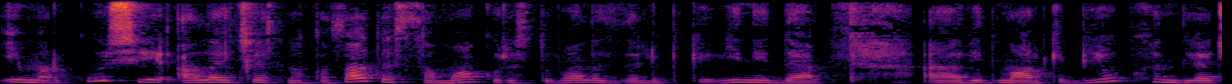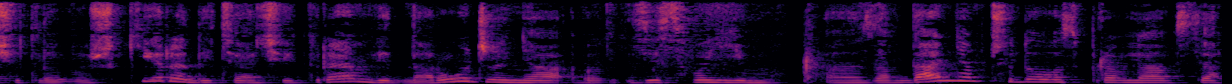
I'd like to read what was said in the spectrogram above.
і маркуші, але, чесно казати, сама користувалась залюбки. Він йде е, від марки Б'юбхен для чутливої шкіри, дитячий крем від народження зі своїм е, завданням чудово справлявся.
